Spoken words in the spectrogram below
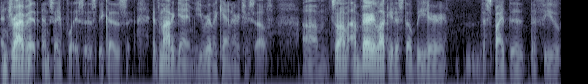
and drive it in safe places because it's not a game. You really can't hurt yourself. Um, so I'm I'm very lucky to still be here, despite the the few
